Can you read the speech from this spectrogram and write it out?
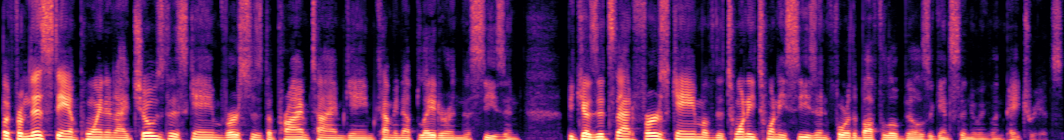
But from this standpoint, and I chose this game versus the primetime game coming up later in the season, because it's that first game of the 2020 season for the Buffalo Bills against the New England Patriots.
